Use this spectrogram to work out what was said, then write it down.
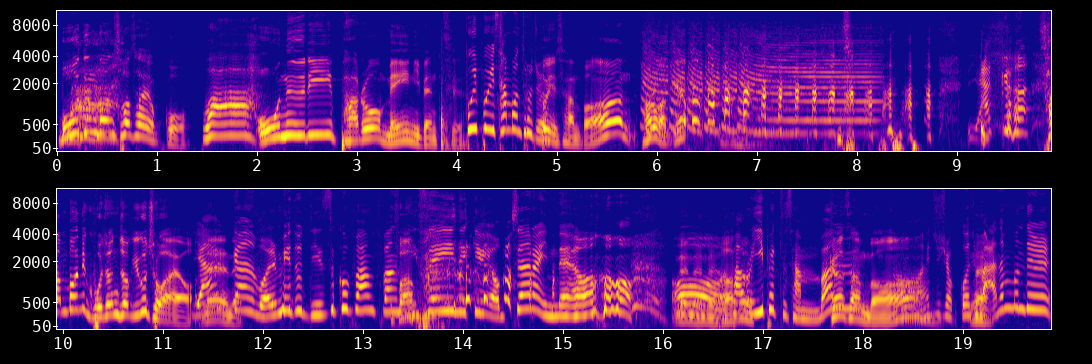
모든 야. 건 서사였고 와. 오늘이 바로 메인 이벤트. 뿌이뿌이 3번 틀어줘요. 뿌이스 한번 바로 갈게요. 약간 3번이 고전적이고 좋아요. 약간 네네. 월미도 디스코 빵. 디제이 느낌이 없지 않아 있네요. 어, 네네네. 아, 바로 effect 3번. 그래서 한번. 어, 해주셨고 네. 많은 분들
